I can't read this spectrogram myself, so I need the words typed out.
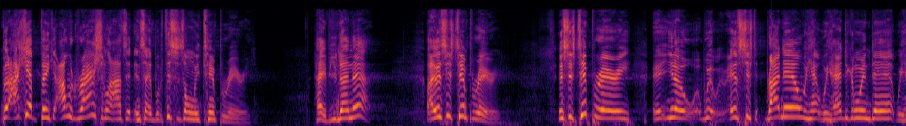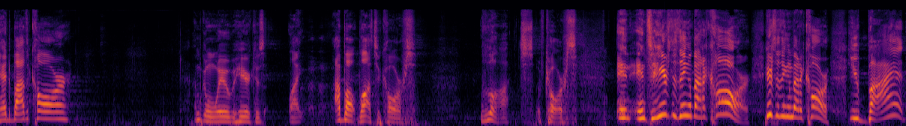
But I kept thinking, I would rationalize it and say, well, this is only temporary. Hey, have you done that? Like, this is temporary. This is temporary. Uh, you know, it's just right now we had, we had to go in debt. We had to buy the car. I'm going way over here because, like, I bought lots of cars. Lots of cars. And, and so here's the thing about a car. Here's the thing about a car. You buy it,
